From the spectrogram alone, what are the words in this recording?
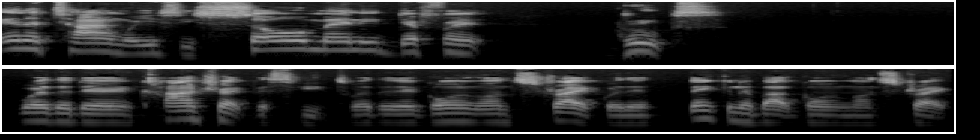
in a time where you see so many different groups whether they're in contract disputes, whether they're going on strike, whether they're thinking about going on strike,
